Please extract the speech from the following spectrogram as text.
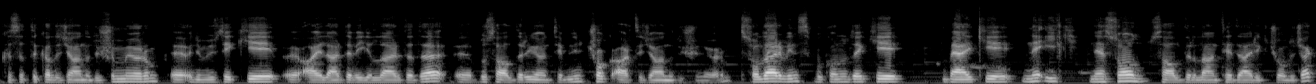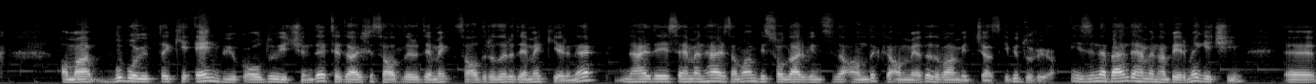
kısıtlı kalacağını düşünmüyorum. Ee, önümüzdeki e, aylarda ve yıllarda da e, bu saldırı yönteminin çok artacağını düşünüyorum. SolarWinds bu konudaki belki ne ilk ne son saldırılan tedarikçi olacak. Ama bu boyuttaki en büyük olduğu için de tedarikçi saldırıları demek saldırıları demek yerine neredeyse hemen her zaman bir SolarWinds'i de andık ve anmaya da devam edeceğiz gibi duruyor. İzninle ben de hemen haberime geçeyim. Ee,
